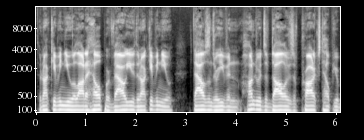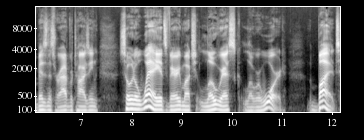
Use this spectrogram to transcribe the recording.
They're not giving you a lot of help or value. They're not giving you thousands or even hundreds of dollars of products to help your business or advertising. So, in a way, it's very much low risk, low reward. But,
